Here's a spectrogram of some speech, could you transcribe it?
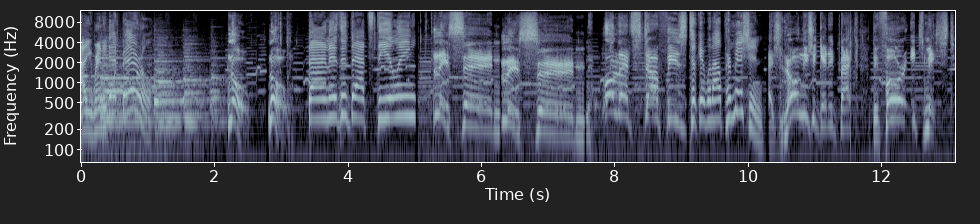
Are you renting that barrel? No, no. Then isn't that stealing? Listen, listen. All that stuff is Took it without permission. as long as you get it back before it's missed,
